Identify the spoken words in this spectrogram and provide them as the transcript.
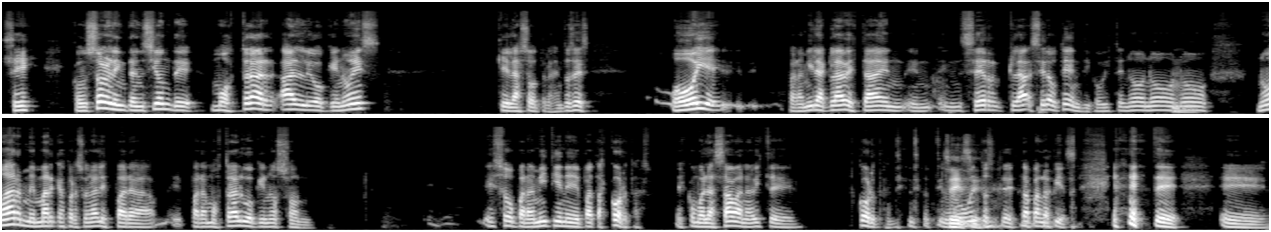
¿sí? con solo la intención de mostrar algo que no es, que las otras. Entonces, hoy eh, para mí la clave está en, ser, ser, auténtico, ¿viste? No, no, no, no arme marcas personales para, eh, para mostrar algo que no son. Eso para mí tiene patas cortas. Es como la sábana, ¿viste? Corta. En sí, momento se te tapan los pies. Este, eh,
